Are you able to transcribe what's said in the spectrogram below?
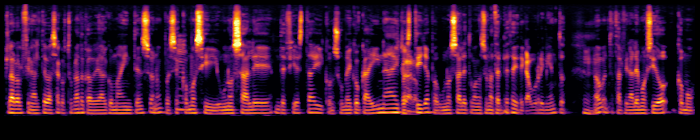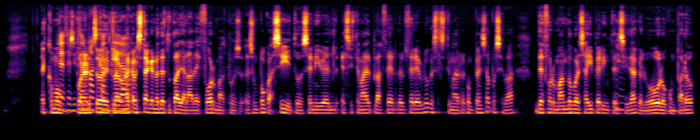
Claro, al final te vas acostumbrando cada vez a algo más intenso, ¿no? Pues es Mm. como si uno sale de fiesta y consume cocaína y Claro. pastillas, pues uno sale tomándose una cerveza y dice, qué aburrimiento, ¿no? Entonces al final hemos sido como... Es como Necesitas ponerte, más claro, una camiseta que no es de tu talla, la deformas, pues es un poco así. Todo ese nivel, el sistema del placer del cerebro, que es el sistema de recompensa, pues se va deformando por esa Mm. hiperintensidad, que luego lo comparo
